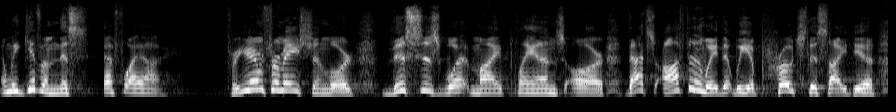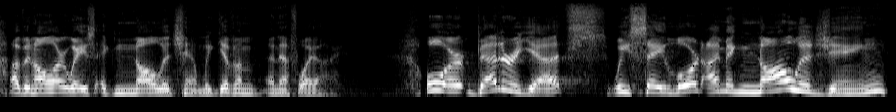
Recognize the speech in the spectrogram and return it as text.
And we give him this FYI. For your information, Lord, this is what my plans are. That's often the way that we approach this idea of in all our ways acknowledge him. We give him an FYI. Or better yet, we say, Lord, I'm acknowledging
